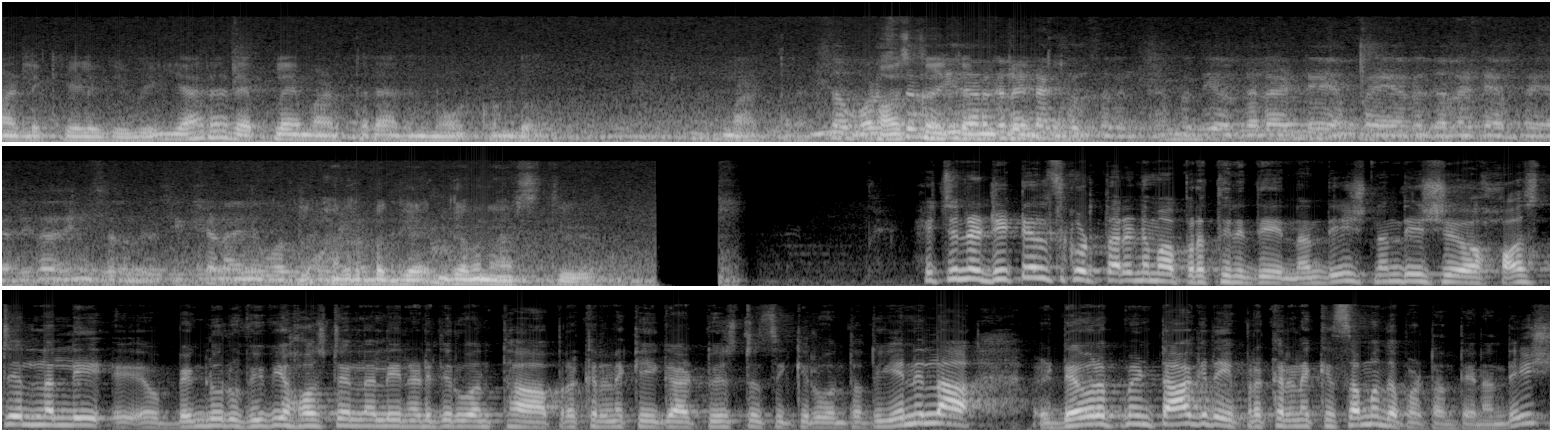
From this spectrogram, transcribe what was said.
ಮಾಡ್ಲಿಕ್ಕೆ ಹೇಳಿದ್ದೀವಿ. ಯಾರ್ಯಾರು ಅಪ್ಲೈ ಮಾಡ್ತಾರೆ ಅದನ್ನು ನೋಡಿಕೊಂಡು ಮಾಡ್ತಾರೆ. ಹಾಸ್ಟೆಲ್ ಕಮಿಟಿ ಅಂತ. ಗಲಾಟೆ ಎಫ್ ಐ ಆರ್ ಗಲಾಟೆ ಎಫ್ ಐ ಆರ್ ಇಲ್ಲ ಹೆಂಗ್ ಸರ್ ಶಿಕ್ಷಣ ಅದ್ರ ಬಗ್ಗೆ ಗಮನ ಹರಿಸ್ತೀವಿ. ಹೆಚ್ಚಿನ ಡೀಟೇಲ್ಸ್ ಕೊಡ್ತಾರೆ ನಮ್ಮ ಪ್ರತಿನಿಧಿ ನಂದೀಶ್. ನಂದೀಶ್ ಹಾಸ್ಟೆಲ್ನಲ್ಲಿ ನಲ್ಲಿ ಬೆಂಗಳೂರು ವಿವಿ ಹಾಸ್ಟೆಲ್ನಲ್ಲಿ ನಡೆದಿರುವಂತಹ ಪ್ರಕರಣಕ್ಕೆ ಈಗ ಟ್ವಿಸ್ಟ್ ಸಿಕ್ಕಿರುವಂತದ್ದು ಏನೆಲ್ಲ ಡೆವಲಪ್ಮೆಂಟ್ ಆಗಿದೆ ಈ ಪ್ರಕರಣಕ್ಕೆ ಸಂಬಂಧಪಟ್ಟಂತೆ ನಂದೀಶ್?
